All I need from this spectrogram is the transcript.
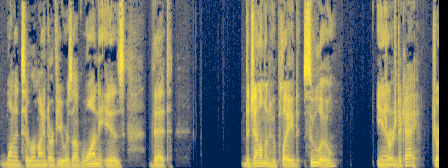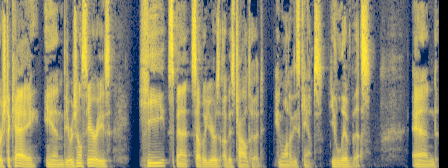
wanted to remind our viewers of. One is that the gentleman who played Sulu in George Takei. George Takei in the original series, he spent several years of his childhood in one of these camps. He lived this. And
